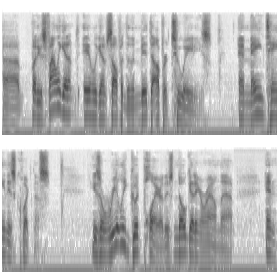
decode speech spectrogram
uh, but he was finally able to get himself into the mid to upper 280s and maintain his quickness. He's a really good player. There's no getting around that. And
